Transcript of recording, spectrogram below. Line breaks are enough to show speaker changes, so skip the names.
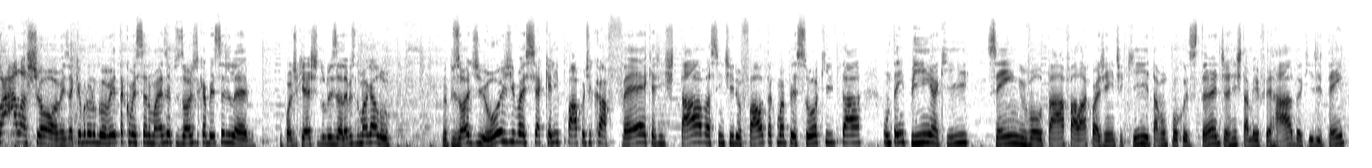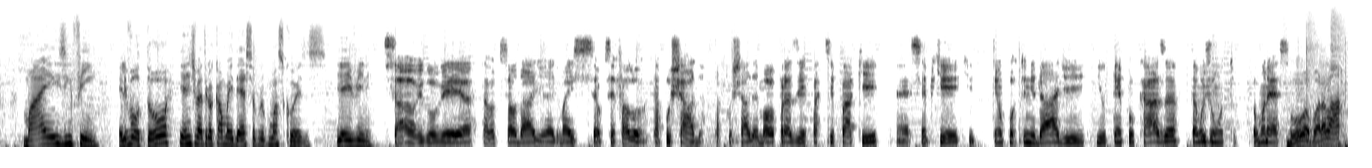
Fala, jovens! Aqui é o Bruno Gouveia e tá começando mais um episódio do Cabeça de Leve, um podcast do Luiz Leves do Magalu. No episódio de hoje vai ser aquele papo de café que a gente tava sentindo falta com uma pessoa que tá um tempinho aqui sem voltar a falar com a gente aqui, tava um pouco distante, a gente tá meio ferrado aqui de tempo, mas enfim, ele voltou e a gente vai trocar uma ideia sobre algumas coisas. E aí, Vini?
Salve, Gouveia. Tava com saudade, velho, mas é o que você falou. Tá puxado, tá puxado. É um maior prazer participar aqui. É, sempre que, que tem oportunidade e o tempo casa, tamo junto. Vamos nessa.
Boa, bora lá.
